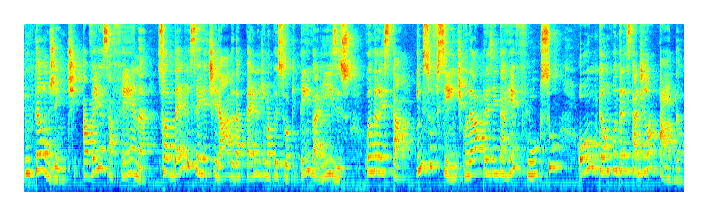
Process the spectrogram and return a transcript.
Então, gente, a veia safena só deve ser retirada da perna de uma pessoa que tem varizes quando ela está insuficiente, quando ela apresenta refluxo ou então quando ela está dilatada.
